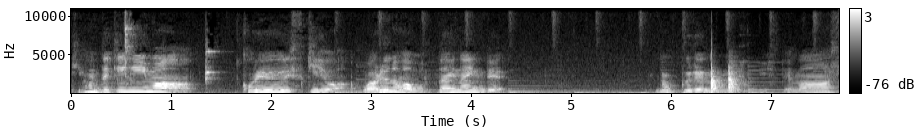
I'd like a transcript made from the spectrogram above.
基本的にまあこういうウイスキーは割るのはもったいないんでドックで飲むようにしてます。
